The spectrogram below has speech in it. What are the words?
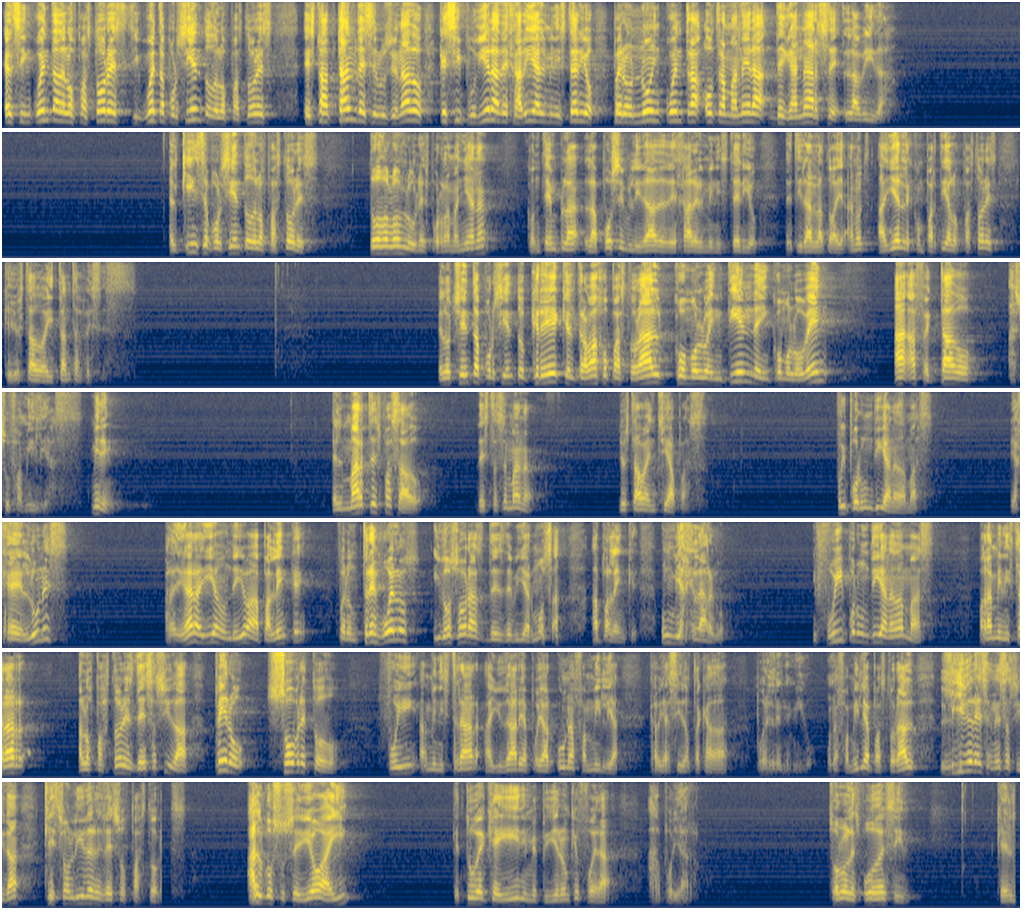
El 50 de los pastores, 50% de los pastores está tan desilusionado que si pudiera dejaría el ministerio, pero no encuentra otra manera de ganarse la vida. El 15% de los pastores todos los lunes por la mañana contempla la posibilidad de dejar el ministerio, de tirar la toalla. ayer les compartí a los pastores que yo he estado ahí tantas veces. El 80% cree que el trabajo pastoral, como lo entiende y como lo ven, ha afectado a sus familias. Miren, el martes pasado de esta semana, yo estaba en Chiapas. Fui por un día nada más. Viajé el lunes para llegar allí a donde iba a Palenque. Fueron tres vuelos y dos horas desde Villahermosa a Palenque. Un viaje largo. Y fui por un día nada más para ministrar a los pastores de esa ciudad, pero sobre todo fui a ministrar, ayudar y apoyar una familia que había sido atacada por el enemigo una familia pastoral, líderes en esa ciudad que son líderes de esos pastores. Algo sucedió ahí que tuve que ir y me pidieron que fuera a apoyar. Solo les puedo decir que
